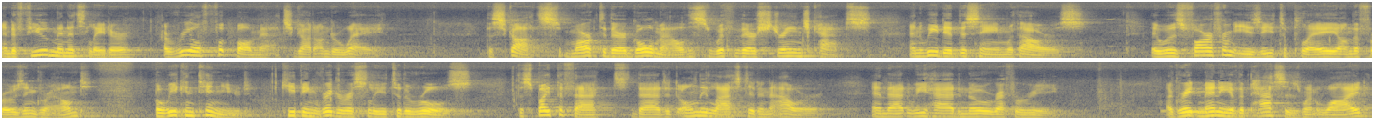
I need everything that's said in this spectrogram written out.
and a few minutes later, a real football match got underway. The Scots marked their goal mouths with their strange caps, and we did the same with ours. It was far from easy to play on the frozen ground, but we continued, keeping rigorously to the rules, despite the fact that it only lasted an hour and that we had no referee. A great many of the passes went wide,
